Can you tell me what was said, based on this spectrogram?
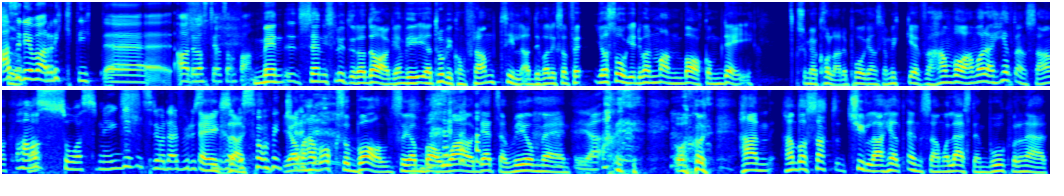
Så- Alltså det var riktigt, eh, ja det var stelt som fan. Men sen i slutet av dagen, vi, jag tror vi kom fram till att det var liksom, för jag såg ju, det var en man bakom dig som jag kollade på ganska mycket, för han var, han var där helt ensam. Och han var Ja, så snygg så det var därför du stirrade Exakt. så mycket. Ja men han var också bald så jag bara wow that's a real man. Ja. Och han, han bara satt och chillade helt ensam och läste en bok på den här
